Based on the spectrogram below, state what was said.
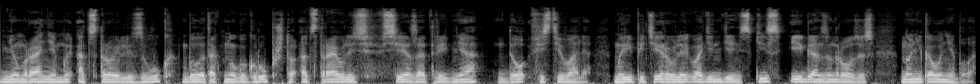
Днем ранее мы отстроили звук, было так много групп, что отстраивались все за три дня до фестиваля. Мы репетировали в один день с Kiss и Guns N' Roses, но никого не было.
